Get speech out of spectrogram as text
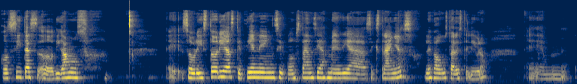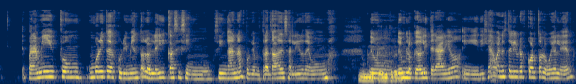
cositas, digamos, eh, sobre historias que tienen circunstancias medias extrañas. Les va a gustar este libro. Em, para mí fue un, bonito descubrimiento, lo leí casi sin, sin ganas porque me trataba de salir de un, de, un, bloqueo literario y dije, ah, bueno, este libro es corto, lo voy a leer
